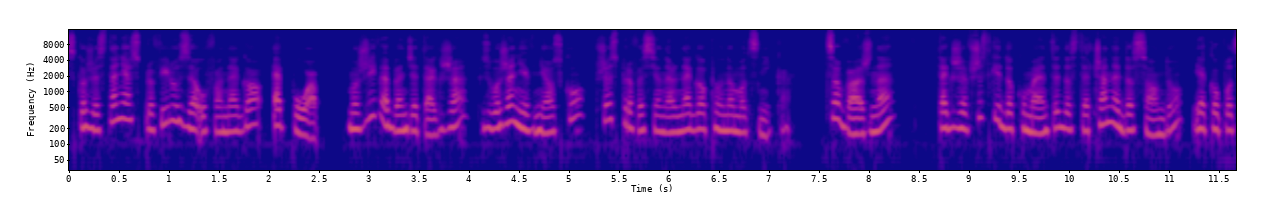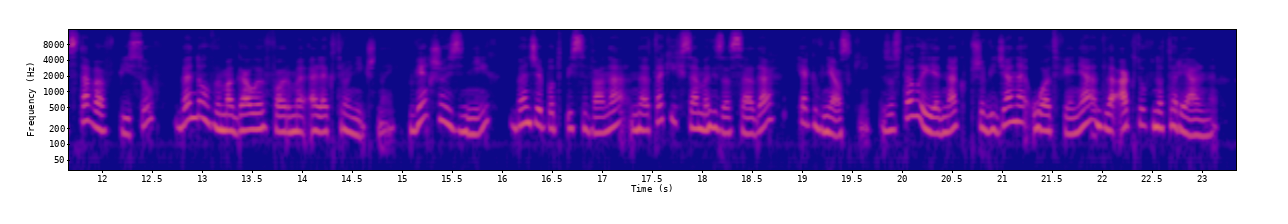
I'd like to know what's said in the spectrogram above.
skorzystania z profilu zaufanego ePUAP. Możliwe będzie także złożenie wniosku przez profesjonalnego pełnomocnika. Co ważne, Także wszystkie dokumenty dostarczane do sądu jako podstawa wpisów będą wymagały formy elektronicznej. Większość z nich będzie podpisywana na takich samych zasadach jak wnioski. Zostały jednak przewidziane ułatwienia dla aktów notarialnych.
